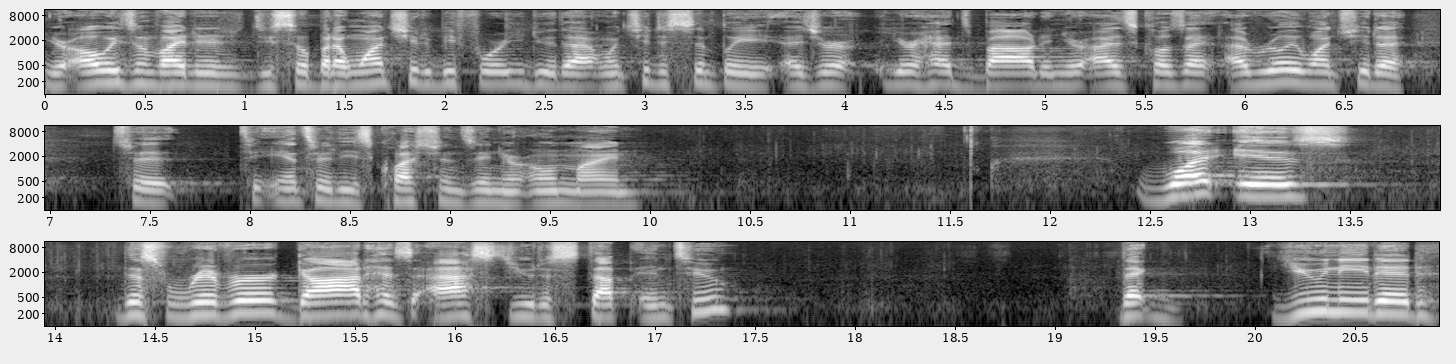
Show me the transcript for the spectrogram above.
you're always invited to do so, but I want you to, before you do that, I want you to simply, as your, your head's bowed and your eyes closed, I, I really want you to, to, to answer these questions in your own mind. What is this river God has asked you to step into that you needed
